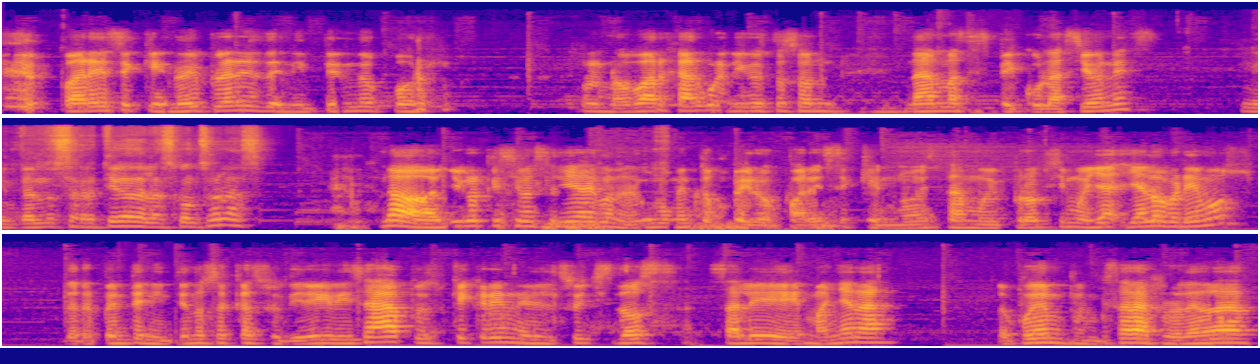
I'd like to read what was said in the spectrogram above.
Parece que no hay planes de Nintendo por renovar hardware. Digo, estos son nada más especulaciones. Nintendo se retira de las consolas. No, yo creo que sí va a salir algo en algún momento, pero parece que no está muy próximo. Ya, ya lo veremos. De repente Nintendo saca su direct y dice, ah, pues, ¿qué creen? El Switch 2 sale mañana. Lo pueden empezar a programar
